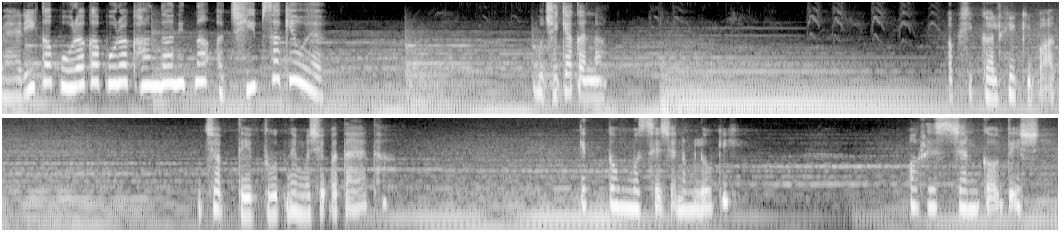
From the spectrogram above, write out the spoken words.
मैरी का पूरा का पूरा खानदान इतना अजीब सा क्यों है? मुझे क्या करना? अभी कल ही की बात। जब देवदूत ने मुझे बताया था कि तुम मुझसे जन्म लोगी और इस जन्म का उद्देश्य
